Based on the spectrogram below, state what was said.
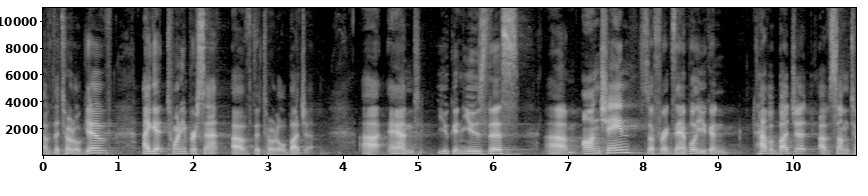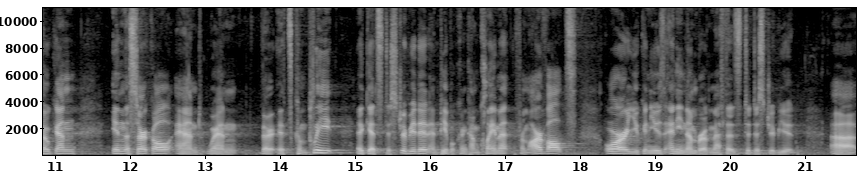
of the total give, I get 20% of the total budget. Uh, and you can use this um, on chain. So, for example, you can have a budget of some token in the circle, and when it's complete, it gets distributed, and people can come claim it from our vaults. Or you can use any number of methods to distribute uh,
